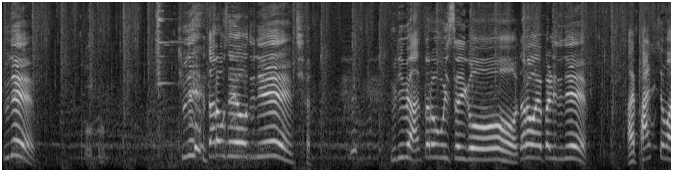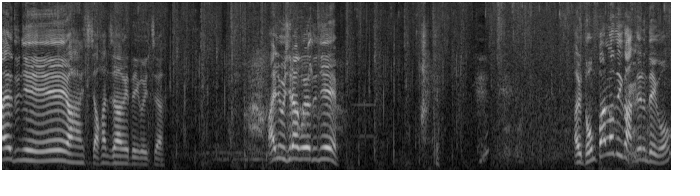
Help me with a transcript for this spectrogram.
누님 누님 따라오세요 누님 자, 누님 왜안 따라오고 있어 이거. 따라와요 빨리 누님. 아 빨리 좀 와요 누님. 아 진짜 환장하겠네 이거 진짜. 빨리 오시라고요 누님. 아니 너무 빨라도 이거 안 되는데 이거?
